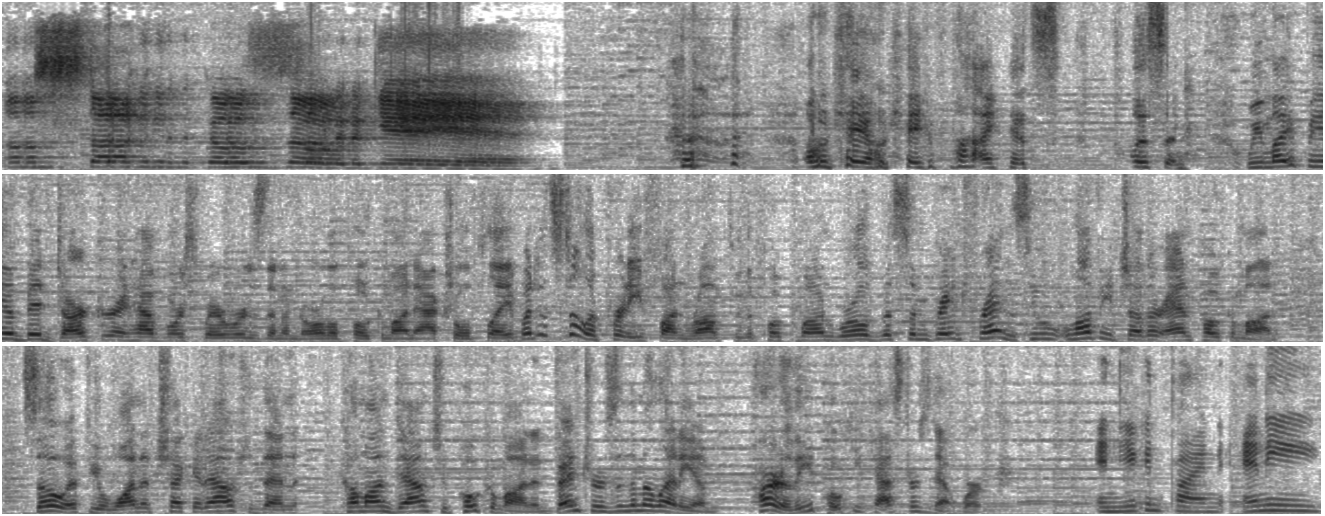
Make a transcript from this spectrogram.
I'm stuck in the ghost zone again. okay, okay, fine. It's listen. We might be a bit darker and have more swear words than a normal Pokemon actual play, but it's still a pretty fun romp through the Pokemon world with some great friends who love each other and Pokemon. So if you want to check it out, then come on down to Pokemon Adventures in the Millennium, part of the Pokecasters Network. And you can find any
